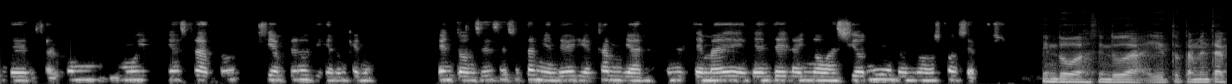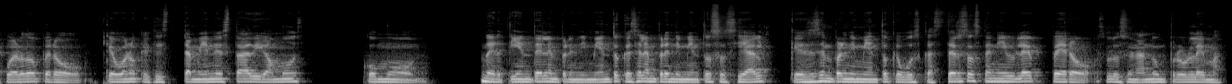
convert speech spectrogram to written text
vender, es algo muy abstracto, siempre nos dijeron que no. Entonces eso también debería cambiar en el tema de, de la innovación y de los nuevos conceptos. Sin duda, sin duda, y totalmente de acuerdo, pero qué bueno que existe también está, digamos, como vertiente del emprendimiento, que es el emprendimiento social, que es ese emprendimiento que busca ser sostenible, pero solucionando un problema.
